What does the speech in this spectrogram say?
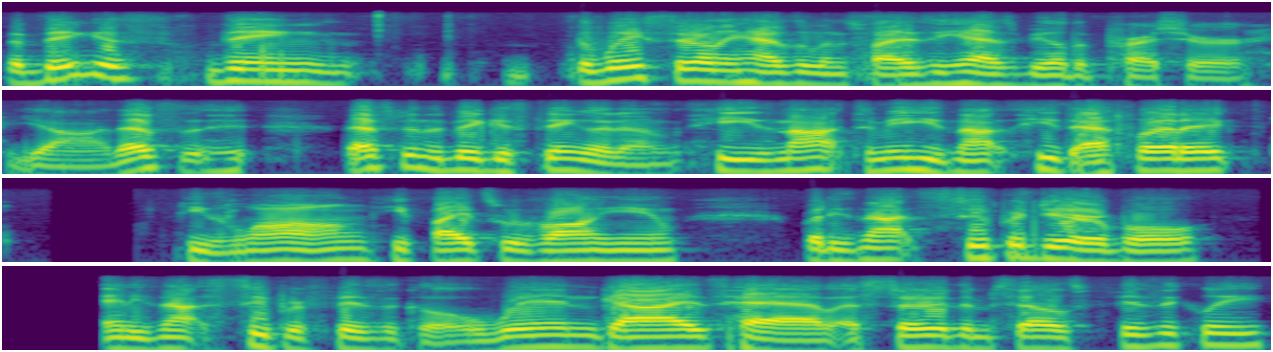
The biggest thing the way Sterling has to win fights, he has to be able to pressure Yan. That's that's been the biggest thing with him. He's not to me. He's not. He's athletic. He's long. He fights with volume, but he's not super durable, and he's not super physical. When guys have asserted themselves physically,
